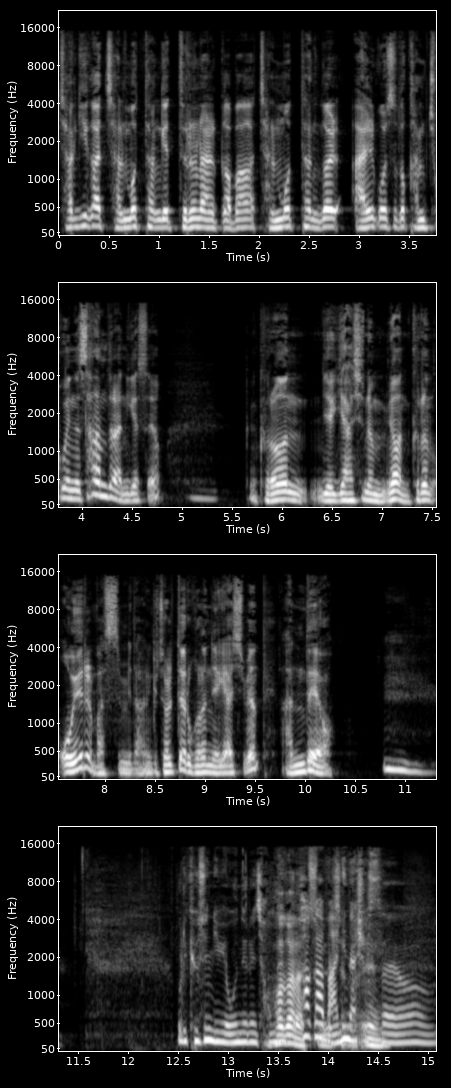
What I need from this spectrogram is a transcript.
자기가 잘못한 게 드러날까봐 잘못한 걸 알고서도 감추고 있는 사람들 아니겠어요? 그런 얘기 하시면 그런 오해를 받습니다. 그러니까 절대로 그런 얘기 하시면 안 돼요. 우리 교수님이 오늘은 정말 화가 화가, 많이. 나셨어요.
